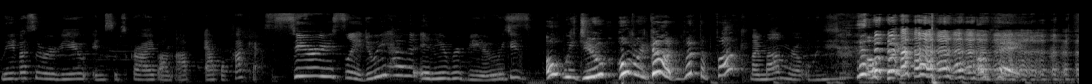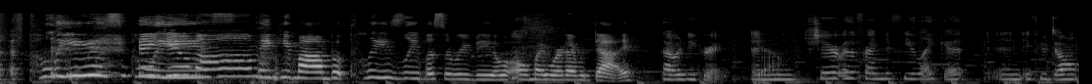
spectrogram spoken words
leave us a review and subscribe on Ap- Apple Podcasts. Seriously, do we have any reviews? We do. Oh, we do? Oh my god, what the fuck? My mom wrote one. Okay. Please, please. Thank you, Mom. Thank you, Mom, but please leave us a review. Oh my word, I would die. That would be great. And share it with a friend if you like it. And if you don't,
